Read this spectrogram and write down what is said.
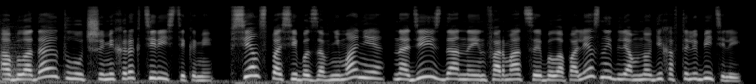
обладают лучшими характеристиками. Всем спасибо за внимание, надеюсь данная информация была полезной для многих автолюбителей.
